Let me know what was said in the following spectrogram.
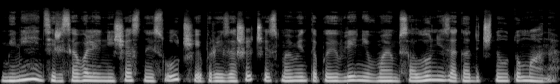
Меня интересовали несчастные случаи, произошедшие с момента появления в моем салоне загадочного тумана.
